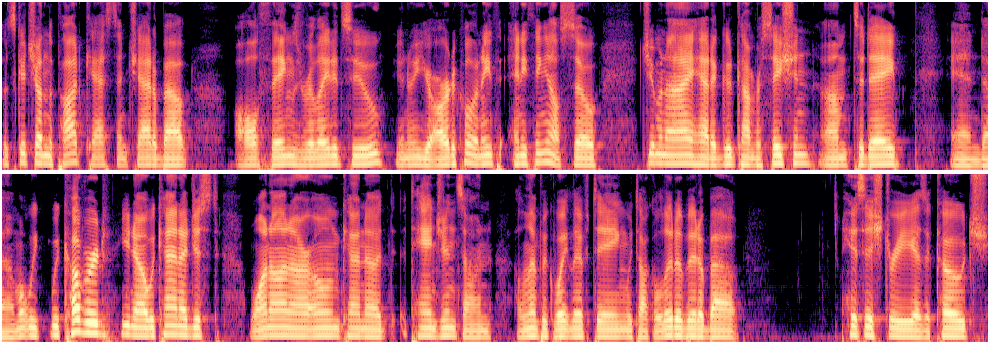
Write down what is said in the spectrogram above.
let's get you on the podcast and chat about all things related to you know your article and anyth- anything else. So Jim and I had a good conversation um, today, and um, what we we covered, you know, we kind of just went on our own kind of tangents on Olympic weightlifting. We talk a little bit about his history as a coach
